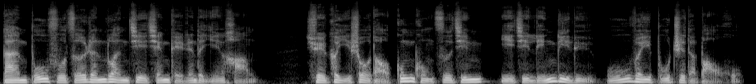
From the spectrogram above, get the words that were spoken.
但不负责任乱借钱给人的银行却可以受到公共资金以及零利率无微不至的保护。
